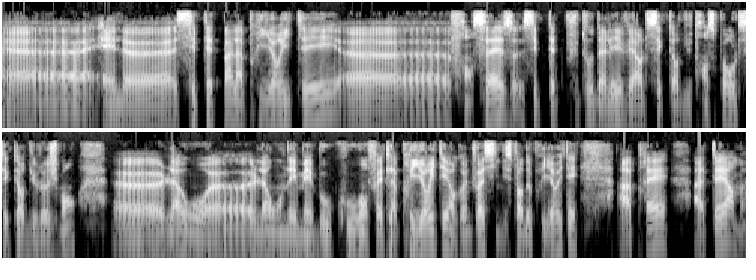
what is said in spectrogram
Euh, elle, euh, c'est peut-être pas la priorité euh, française. C'est peut-être plutôt d'aller vers le secteur du transport ou le secteur du logement, euh, là où là où on aimait beaucoup. En fait, la priorité. Encore une fois, c'est une histoire de priorité. Après, à terme,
